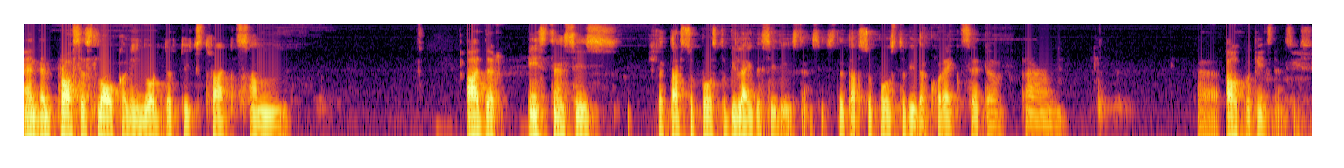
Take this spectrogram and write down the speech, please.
and then processed locally in order to extract some other instances that are supposed to be like the seed instances, that are supposed to be the correct set of um, uh, output instances.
